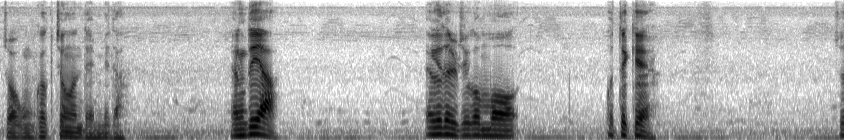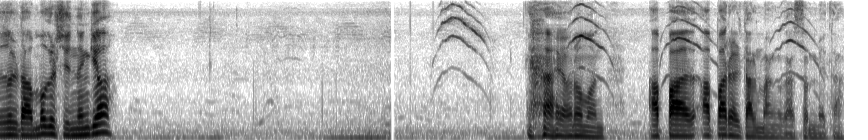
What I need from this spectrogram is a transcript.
조금 걱정은 됩니다. 앵두야, 애기들 지금 뭐, 어떻게, 젖을 다 먹을 수 있는겨? 요놈은 아빠, 아빠를 닮은 것 같습니다.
